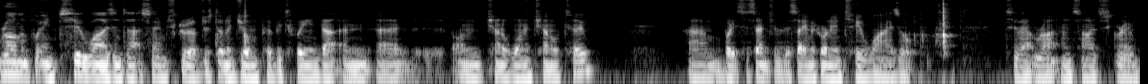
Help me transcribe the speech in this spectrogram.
rather than putting two wires into that same screw, I've just done a jumper between that and uh, on channel one and channel two. Um, but it's essentially the same as running two wires up to that right hand side screw.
